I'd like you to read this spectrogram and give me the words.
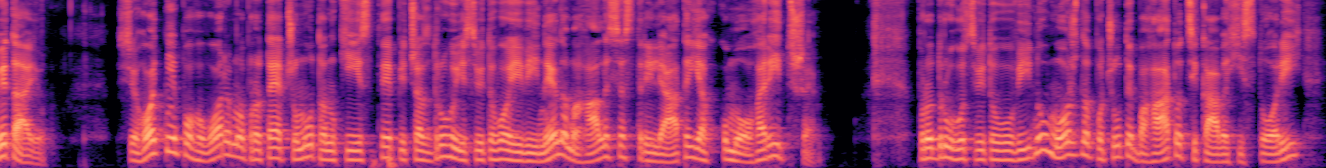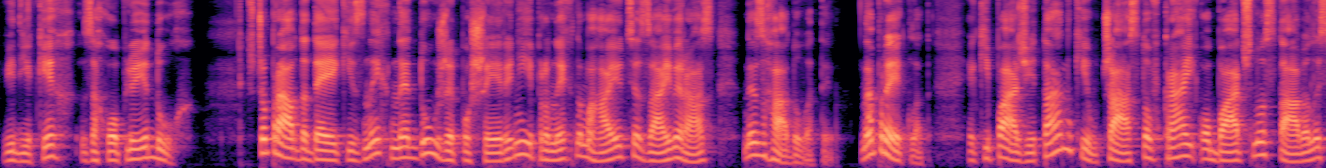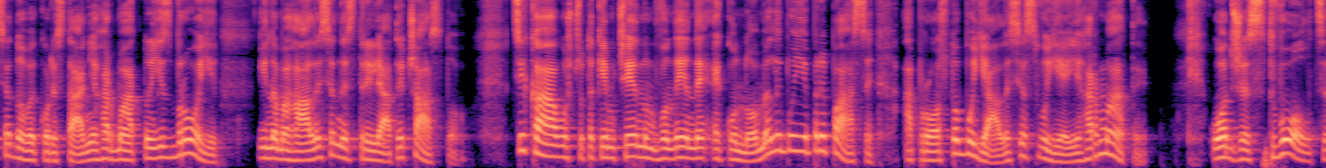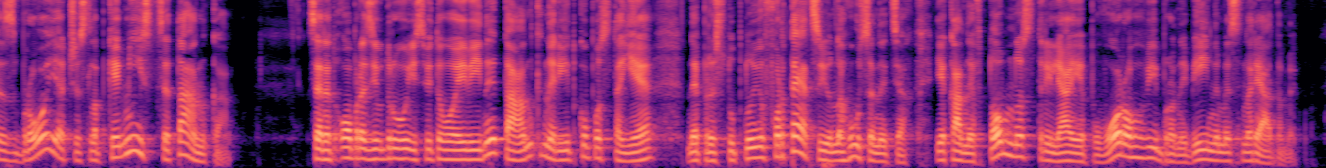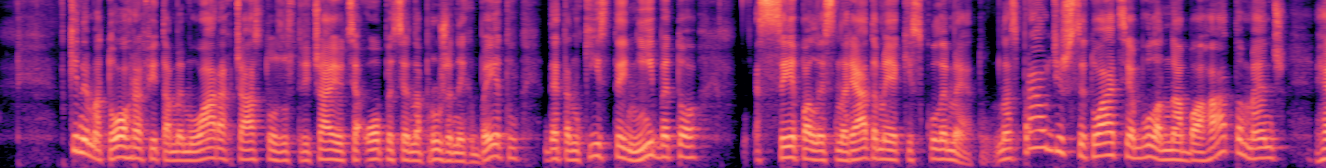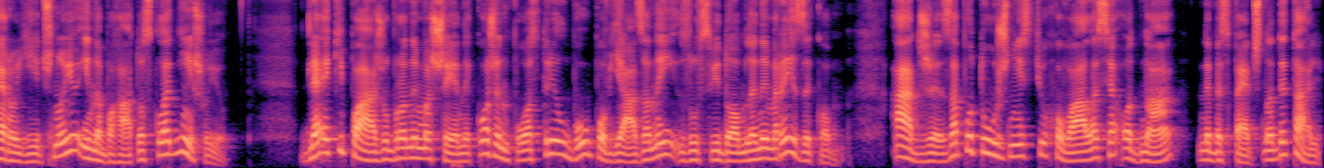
Вітаю! Сьогодні поговоримо про те, чому танкісти під час Другої світової війни намагалися стріляти якомога рідше. Про Другу світову війну можна почути багато цікавих історій, від яких захоплює дух. Щоправда, деякі з них не дуже поширені і про них намагаються зайвий раз не згадувати. Наприклад, екіпажі танків часто вкрай обачно ставилися до використання гарматної зброї і намагалися не стріляти часто. Цікаво, що таким чином вони не економили боєприпаси, а просто боялися своєї гармати. Отже, ствол це зброя чи слабке місце танка. Серед образів Другої світової війни танк нерідко постає неприступною фортецею на гусеницях, яка невтомно стріляє по ворогові бронебійними снарядами. Кінематографі та мемуарах часто зустрічаються описи напружених битв, де танкісти нібито сипали снарядами, як із кулемету. Насправді ж ситуація була набагато менш героїчною і набагато складнішою. Для екіпажу бронемашини кожен постріл був пов'язаний з усвідомленим ризиком, адже за потужністю ховалася одна небезпечна деталь.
